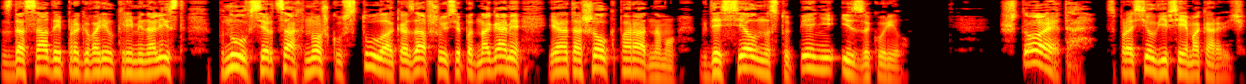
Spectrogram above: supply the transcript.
С досадой проговорил криминалист, пнул в сердцах ножку стула, оказавшуюся под ногами, и отошел к парадному, где сел на ступени и закурил. «Что это?» — спросил Евсей Макарович.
